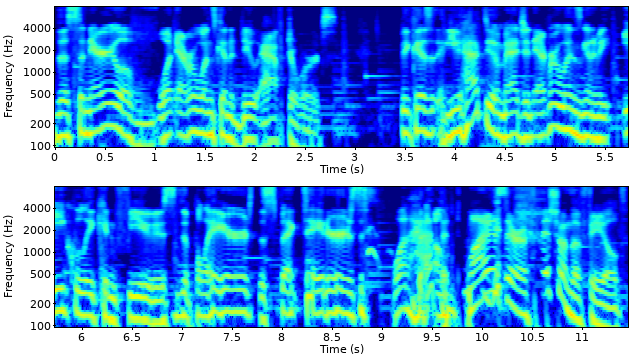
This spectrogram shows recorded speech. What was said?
the scenario of what everyone's going to do afterwards. Because you have to imagine everyone's going to be equally confused. The players, the spectators. What happened? Why is there a fish on the field?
